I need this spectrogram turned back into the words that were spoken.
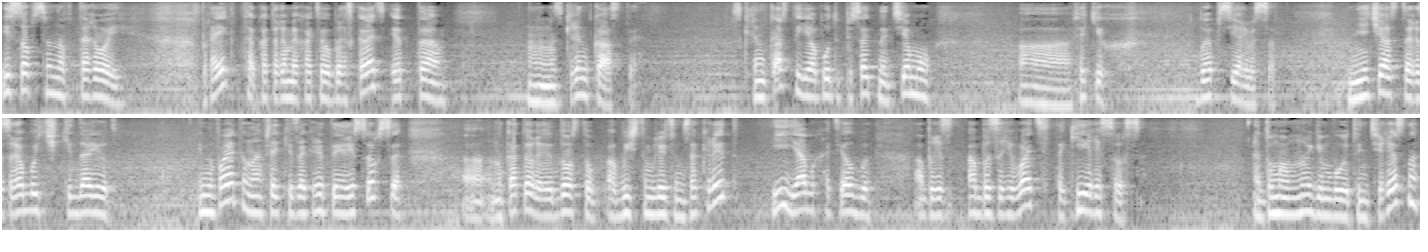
И, собственно, второй проект, о котором я хотел бы рассказать, это скринкасты. Скринкасты я буду писать на тему э, всяких веб-сервисов. Мне часто разработчики дают инвайты на всякие закрытые ресурсы, на которые доступ обычным людям закрыт, и я бы хотел бы обозревать такие ресурсы. Я думаю, многим будет интересно,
